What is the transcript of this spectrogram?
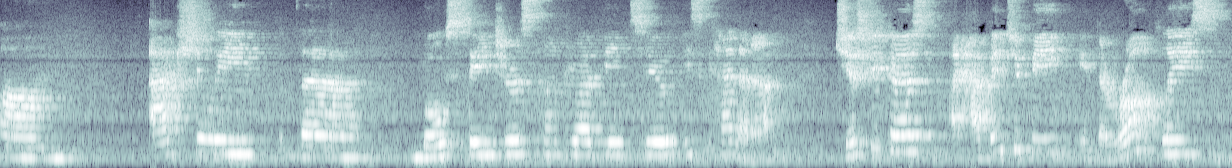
Um, actually, the most dangerous country I've been to is Canada. Just because I happened to be in the wrong place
